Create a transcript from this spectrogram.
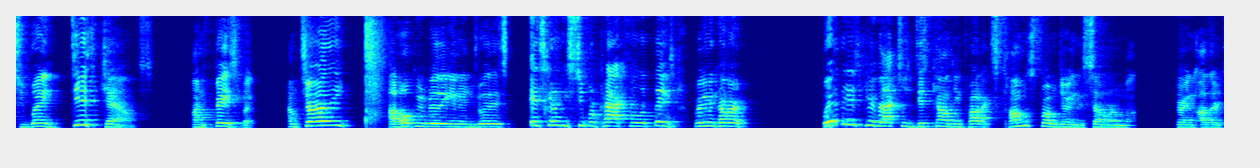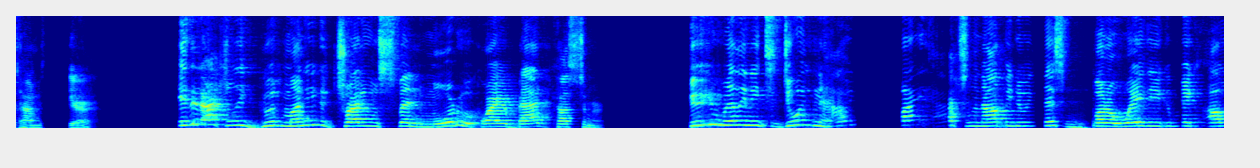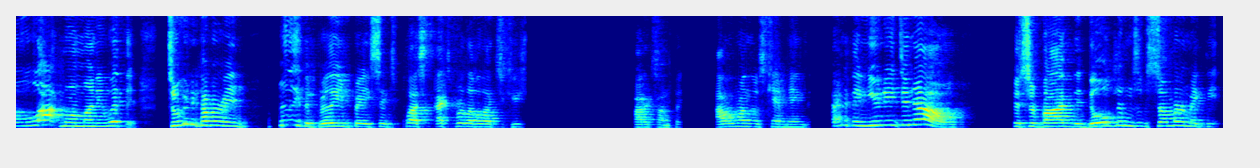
to running discounts on Facebook. I'm Charlie. I hope you're really going to enjoy this. It's going to be super packed full of things. We're going to cover where the history of actually discounting products comes from during the summer months, during other times of the year. Is it actually good money to try to spend more to acquire bad customers? Do you really need to do it, and how you might actually not be doing this, but a way that you can make a lot more money with it? So we're going to cover in really the brilliant basics plus expert level execution products on Facebook, how to run those campaigns, everything you need to know to survive the doldrums of summer and make the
